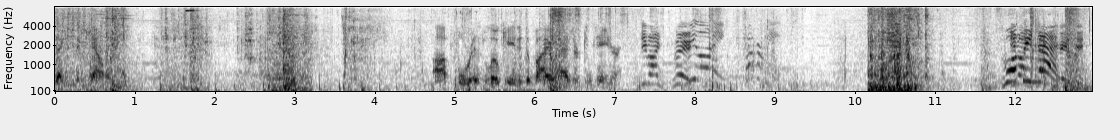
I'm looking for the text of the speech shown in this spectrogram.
seconds and counting. OpFor has located the biohazard container. Device placed. Reloading! Cover me! Swapping that.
